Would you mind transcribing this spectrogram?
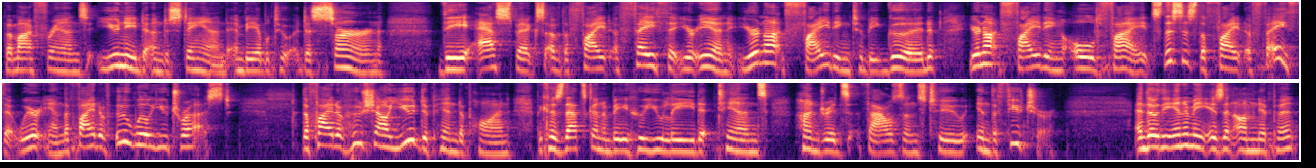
But my friends, you need to understand and be able to discern the aspects of the fight of faith that you're in. You're not fighting to be good. You're not fighting old fights. This is the fight of faith that we're in, the fight of who will you trust. The fight of who shall you depend upon, because that's going to be who you lead tens, hundreds, thousands to in the future. And though the enemy isn't omnipotent,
